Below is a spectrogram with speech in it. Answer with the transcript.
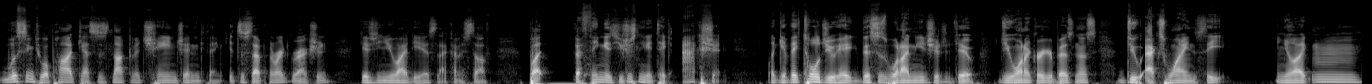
listening to a podcast is not going to change anything. It's a step in the right direction, gives you new ideas, that kind of stuff. But the thing is, you just need to take action. Like if they told you, hey, this is what I need you to do. Do you want to grow your business? Do X, Y, and Z. And you're like, mm,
